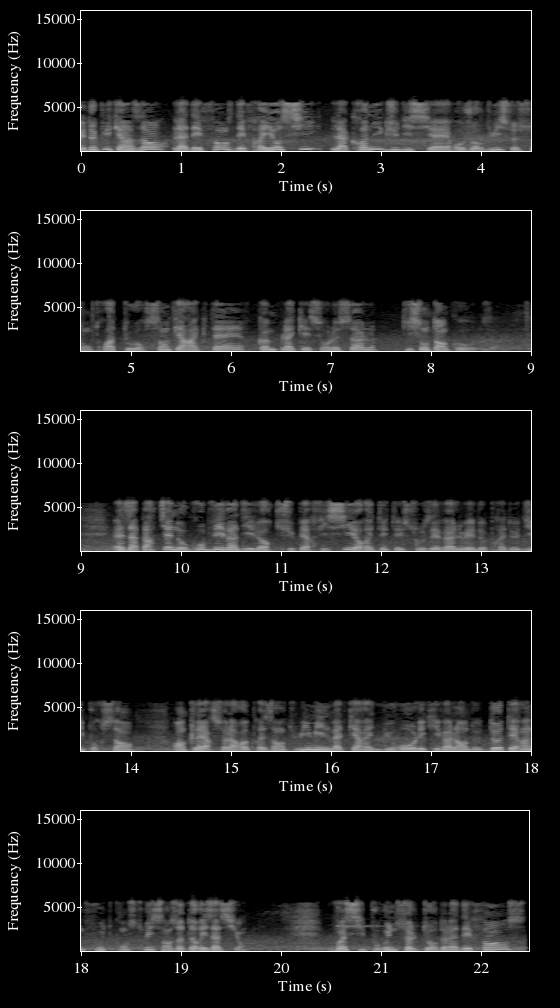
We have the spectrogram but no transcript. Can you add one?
Mais depuis 15 ans, la défense défraye aussi la chronique judiciaire. Aujourd'hui, ce sont trois tours sans caractère, comme plaquées sur le sol, qui sont en cause. Elles appartiennent au groupe Vivendi. Leur superficie aurait été sous-évaluée de près de 10%. En clair, cela représente 8000 m2 de bureaux, l'équivalent de deux terrains de foot construits sans autorisation. Voici pour une seule tour de la défense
